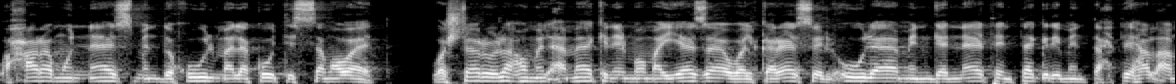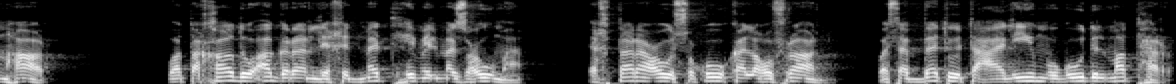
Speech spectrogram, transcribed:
وحرموا الناس من دخول ملكوت السماوات واشتروا لهم الأماكن المميزة والكراسي الأولى من جنات تجري من تحتها الأنهار. وتقاضوا اجرا لخدمتهم المزعومة. اخترعوا صكوك الغفران وثبتوا تعاليم وجود المطهر.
